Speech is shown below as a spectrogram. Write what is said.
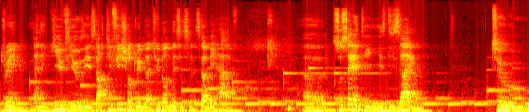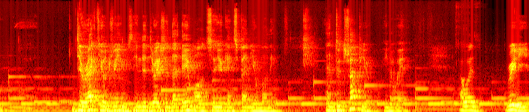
dream and it gives you this artificial dream that you don't necessarily have. Uh, society is designed to direct your dreams in the direction that they want so you can spend your money and to trap you in a way. I was really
